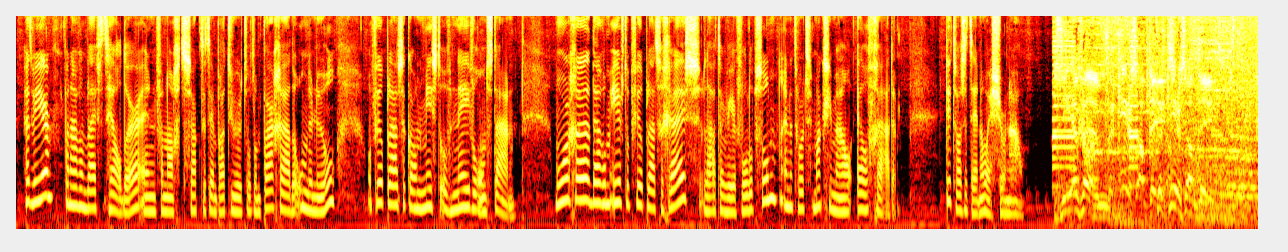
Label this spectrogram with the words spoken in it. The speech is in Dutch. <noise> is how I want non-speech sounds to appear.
Het weer. Vanavond blijft het helder en vannacht zakt de temperatuur tot een paar graden onder nul. Op veel plaatsen kan mist of nevel ontstaan. Morgen daarom eerst op veel plaatsen grijs, later weer volop zon en het wordt maximaal 11 graden. Dit was het NOS Journaal. ZFM, verkeersupdate. verkeersupdate.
